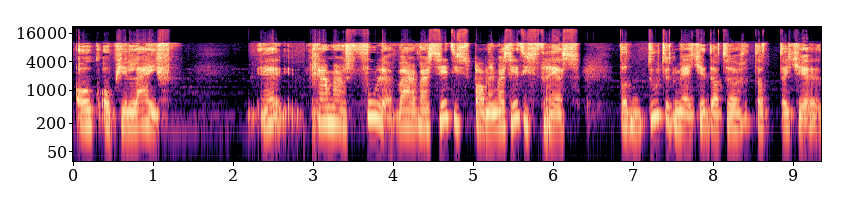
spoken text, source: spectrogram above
ook op je lijf. ga maar eens voelen, waar, waar zit die spanning, waar zit die stress? wat doet het met je dat, er, dat, dat, je,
